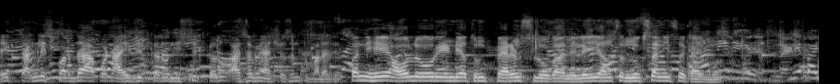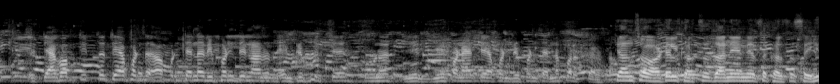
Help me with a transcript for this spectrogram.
एक चांगली स्पर्धा आपण आयोजित करू निश्चित करू असं मी आश्वासन तुम्हाला देतो. पण हे ऑल ओव्हर इंडियातून पॅरेंट्स लोक आलेले यांचं नुकसानीचं काय मग? त्या बाबतीत तर ते आपण आपण त्यांना रिफंड देणार एंट्री फीजचे पूर्ण जे जे पण आहे ते आपण रिफंड त्यांना परत करतो त्यांचा हॉटेल खर्च जाण्या येण्याचा खर्च सहित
